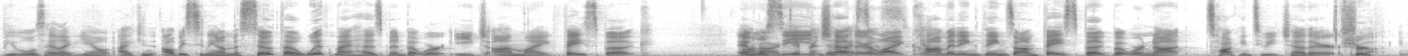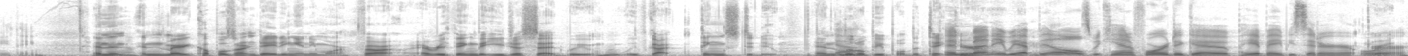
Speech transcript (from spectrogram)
people will say like, you know, I can, I'll be sitting on the sofa with my husband, but we're each on like Facebook and On we'll see each different other like Yep. commenting things on Facebook, but we're not talking to each other Sure. about anything. And then, and married couples aren't dating anymore for everything that you just said. We we've got things to do and Mm-hmm. Yeah. little people to take care of. And care money, of. we have bills. We can't afford to go pay a babysitter or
